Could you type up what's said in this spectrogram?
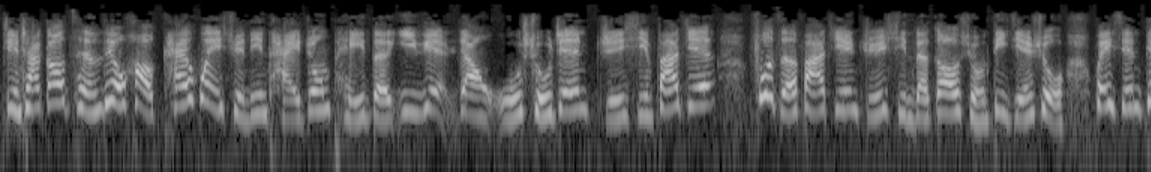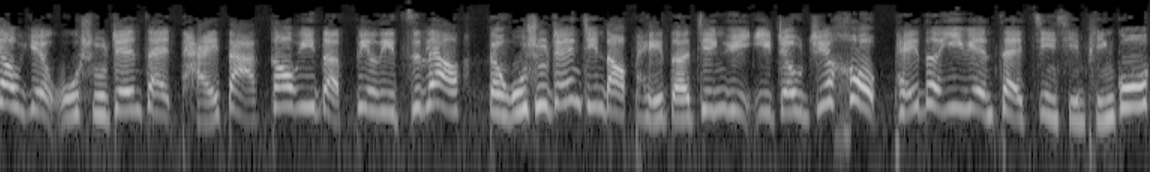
警察高层六号开会，选定台中培德医院让吴淑珍执行发监。负责发监执行的高雄地检署会先调阅吴淑珍在台大高一的病历资料，等吴淑珍进到培德监狱一周之后，培德医院再进行评估。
